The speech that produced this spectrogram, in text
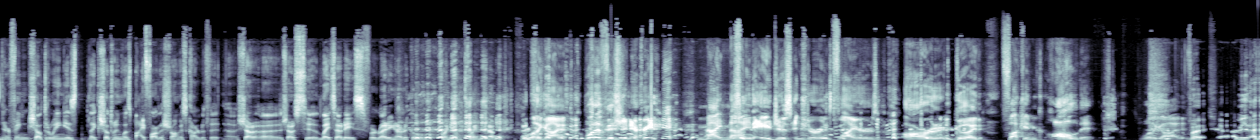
nerfing Shelterwing is like Shelterwing was by far the strongest card with it. Uh, shout uh, shouts to Lights Out Ace for writing an article pointing, pointing it out. What a guy! what a visionary! nine nine ages endurance flyers are good. Fucking called it. What a god! But I mean, I,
